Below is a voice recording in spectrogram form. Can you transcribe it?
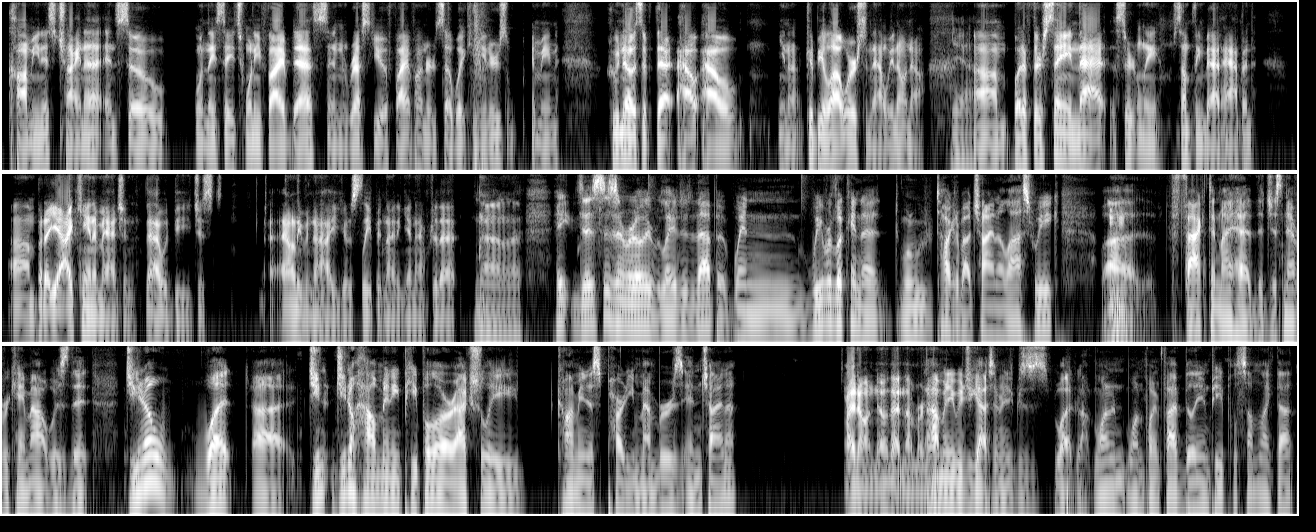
communist China, and so when they say 25 deaths and rescue of 500 subway commuters, I mean, who knows if that how how you know it could be a lot worse than that. We don't know. Yeah. Um, but if they're saying that, certainly something bad happened. Um, but uh, yeah, I can't imagine that would be just. I don't even know how you go to sleep at night again after that. No, no, no. Hey, this isn't really related to that, but when we were looking at when we were talking about China last week, uh, fact in my head that just never came out was that do you know what? Uh, do you do you know how many people are actually Communist Party members in China? I don't know that number now. How many would you guess? I mean, because what one one point five billion people, something like that.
